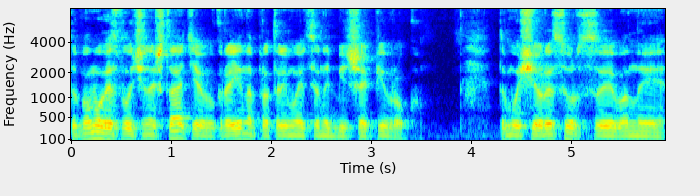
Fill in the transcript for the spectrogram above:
допомоги Сполучених Штатів Україна протримується не більше півроку. Тому що ресурси вони е,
